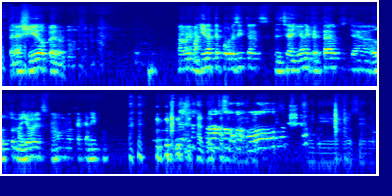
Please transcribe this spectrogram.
estaría chido, pero no, no, no. imagínate, pobrecitas, se llegan a infectar pues, ya adultos mayores, no, no te canico. adultos mayores. Oye, grosero.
